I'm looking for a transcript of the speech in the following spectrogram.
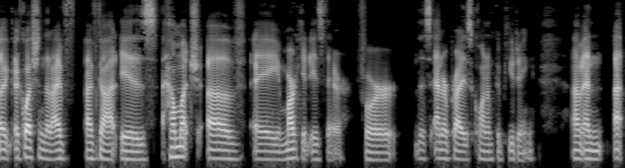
a, a, question that I've I've got is how much of a market is there for this enterprise quantum computing? Um, and I,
